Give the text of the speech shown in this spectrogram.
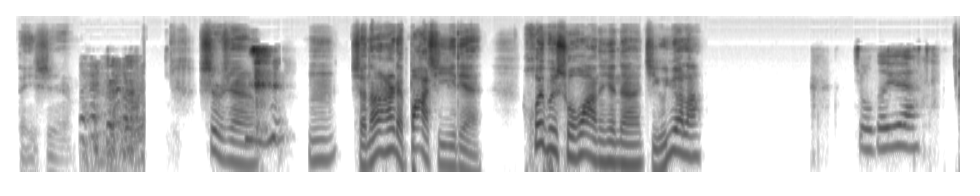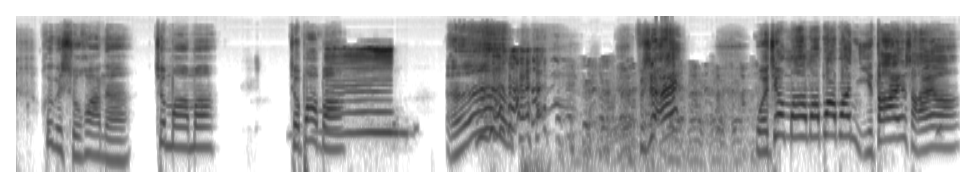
得是，是不是？嗯，小男孩得霸气一点，会不会说话呢？现在几个月了？九个月。会不会说话呢？叫妈妈，叫爸爸。嗯，不是，哎，我叫妈妈爸爸，你答应啥呀？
